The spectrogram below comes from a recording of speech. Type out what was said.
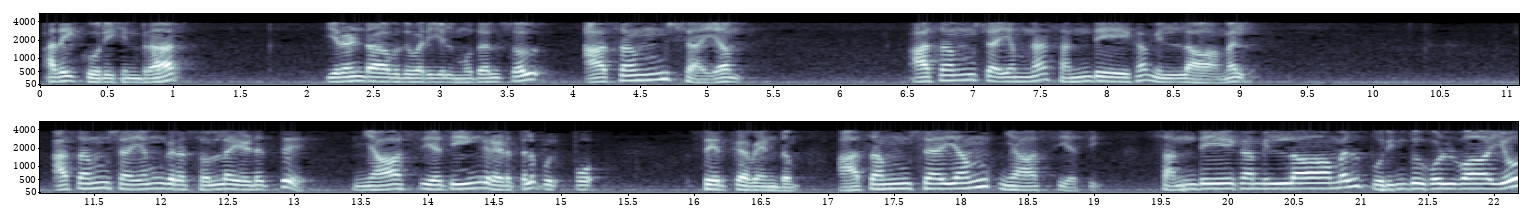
அதை கூறுகின்றார். இரண்டாவது வரியில் முதல் சொல் அசம்சயம். அசம்சயம்னா சந்தேகம் இல்லாமல் அசம்சயம்ங்கிற சொல்ல எடுத்து ஞாசியதிங்கிற இடத்துல சேர்க்க வேண்டும். அசம்சயம் ஞாசியசி சந்தேகமில்லாமல் புரிந்து கொள்வாயோ?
